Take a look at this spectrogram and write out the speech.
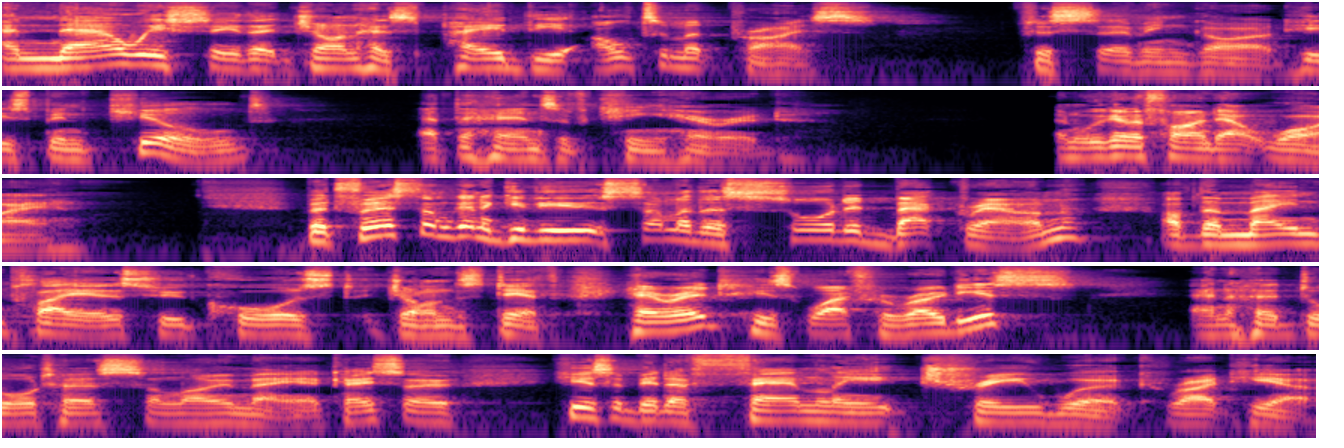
And now we see that John has paid the ultimate price for serving God. He's been killed at the hands of King Herod. And we're going to find out why. But first, I'm going to give you some of the sordid background of the main players who caused John's death Herod, his wife Herodias, and her daughter Salome. Okay, so here's a bit of family tree work right here.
